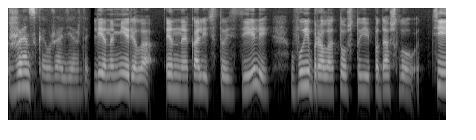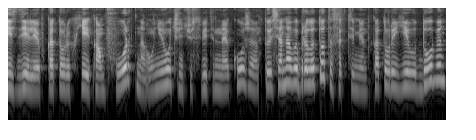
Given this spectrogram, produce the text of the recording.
женской уже одежды. Лена мерила энное количество изделий, выбрала то, что ей подошло, те изделия, в которых ей комфортно, у нее очень чувствительная кожа. То есть она выбрала тот ассортимент, который ей удобен,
